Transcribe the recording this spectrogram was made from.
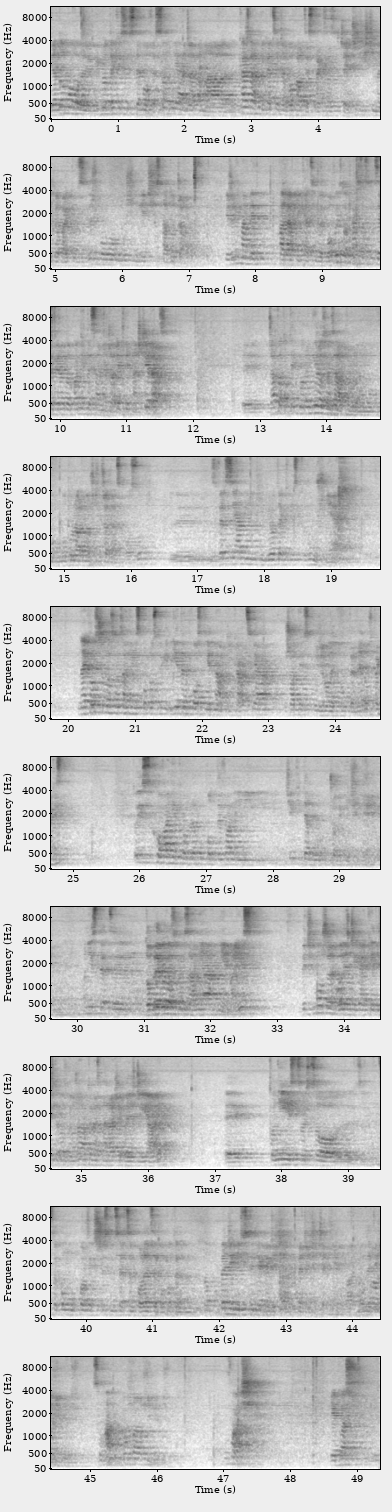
Wiadomo, biblioteki systemowe są, a Java ma, każda aplikacja Javowa to jest tak zazwyczaj 30 MB zwyż, bo musi mieć stado Java. Jeżeli mamy parę aplikacji webowych, to każda z nich zawiera dokładnie te same Java 15 razy. E, Java do tej pory nie rozwiązała problemu mo- modularności w żaden sposób. E, Z wersjami bibliotek jest różnie. Najprostszym rozwiązaniem jest po prostu jeden post, jedna aplikacja, żadnych współdzielonych kontenerów. Tak jest, to jest chowanie problemu pod dywan i dzięki temu człowiek nie śmieje. No niestety dobrego rozwiązania nie ma. Jest być może OSGI kiedyś to rozwiąże, natomiast na razie OSGI y, to nie jest coś, co, co komukolwiek z czystym sercem polecę, bo potem no, będzie mieć wstyd, jak będziecie, będziecie cierpieli. Słucham? Można osilić. Właśnie. Jak masz,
